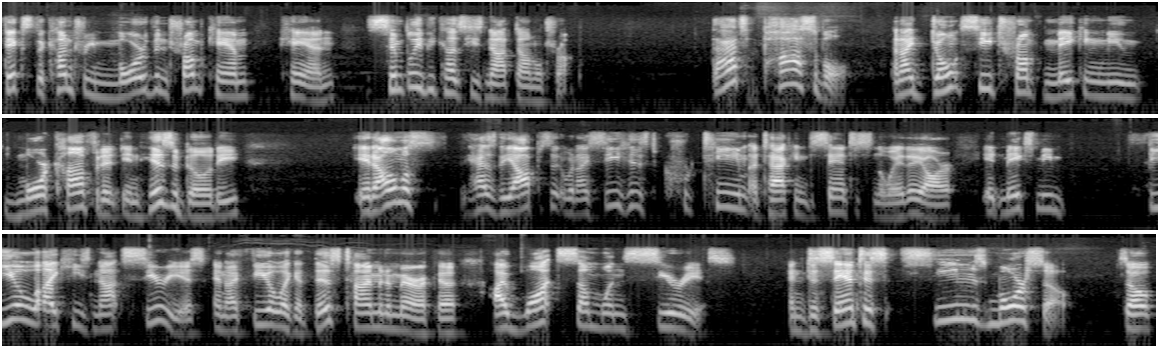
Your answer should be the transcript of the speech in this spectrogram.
fix the country more than Trump can, can simply because he's not Donald Trump? That's possible. And I don't see Trump making me more confident in his ability. It almost has the opposite. When I see his team attacking DeSantis in the way they are, it makes me feel like he's not serious. And I feel like at this time in America, I want someone serious. And DeSantis seems more so. So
